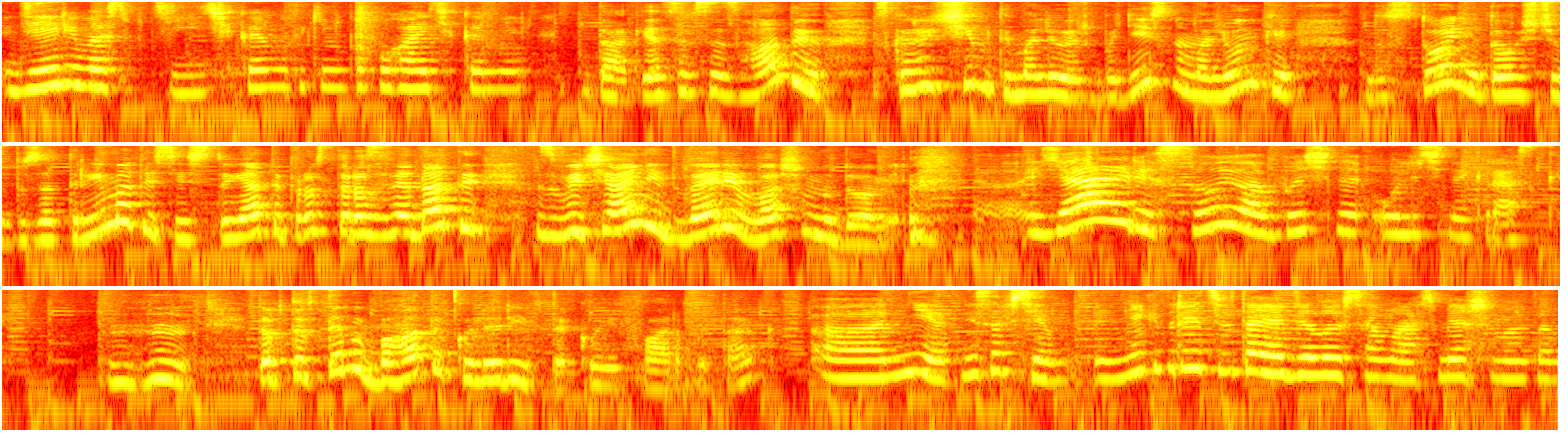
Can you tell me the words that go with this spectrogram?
дерево с птичками, такими попугайчиками. Так, я це все згадую. Скажи, чим ти малюєш? Бо дійсно малюнки достойні того, щоб затриматися і стояти, просто розглядати звичайні двері в вашому домі. Э, Я рисую обычной уличной краской. Угу. Тобто в тебе багато кольорів такої фарби, так? А, нет, не совсем. Некоторые цвета я делаю сама, смешиваю там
